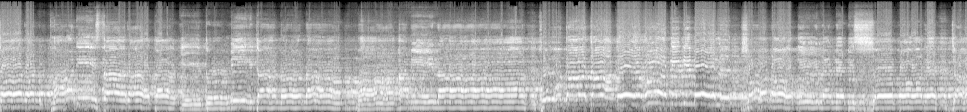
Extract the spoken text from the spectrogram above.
চরণ ফারিস্তারা তাকে তুমি জানো না, মা আমিনা। খুদা যাকে হাবিবি বলে শোনা দিলেন বিশ্ব পরে যার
